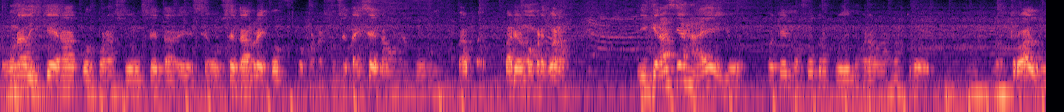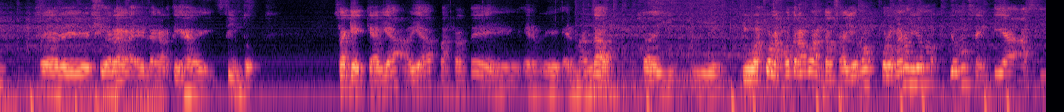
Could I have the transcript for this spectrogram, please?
con una disquera, Corporación Z, eh, o Z Records, Corporación Z y Z, varios nombres. Bueno, y gracias a ellos que nosotros pudimos grabar nuestro, nuestro álbum, o sea, de Ciudad eh, Lagartija, de Instinto. O sea, que, que había, había bastante eh, hermandad. O sea, y, igual con las otras bandas. O sea, yo no, por lo menos yo no, yo no sentía así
